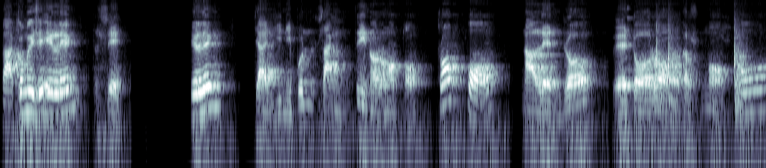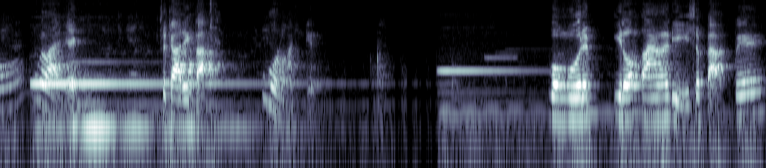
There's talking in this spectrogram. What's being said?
Bagong isi eling, tersih. Eling janjinipun Sang Trinaranata. Sopo? Nalendra Betara Kresna. Oh, laheng. Sekaring Pak. Ngono nggih. Wong urip ilok lali sebabe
